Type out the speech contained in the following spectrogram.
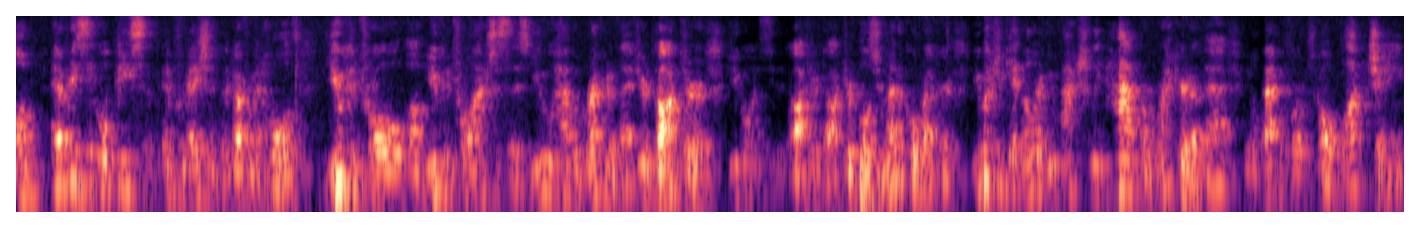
Um, every single piece of information the government holds, you control. Um, you control access to this. You have a record of that. If you're a doctor, you go and see the doctor. Doctor pulls your medical record. You actually get an alert. You actually have a record of that. You know, back before it was called blockchain,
